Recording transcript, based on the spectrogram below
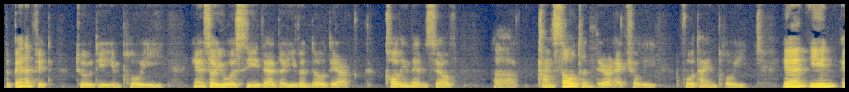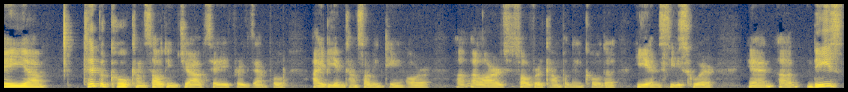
the benefit to the employee. And so you will see that even though they are calling themselves uh, consultant, they are actually full-time employee. And in a um, typical consulting job, say for example, IBM consulting team or uh, a large software company called uh, EMC Square, and uh, these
